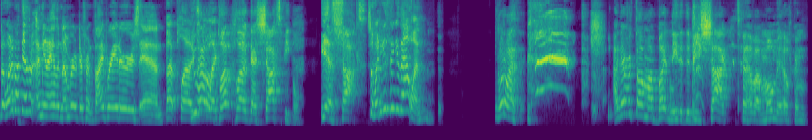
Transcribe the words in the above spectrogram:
but what about the other? I mean, I have a number of different vibrators and butt plugs. You have a elect- butt plug that shocks people. That yes. shocks. So what do you think of that one? What do I think? I never thought my butt needed to be shocked to have a moment of con-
